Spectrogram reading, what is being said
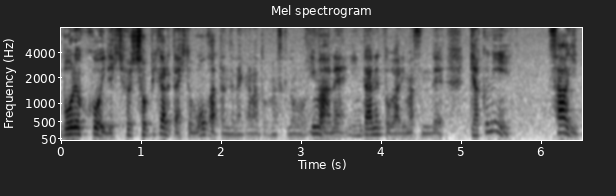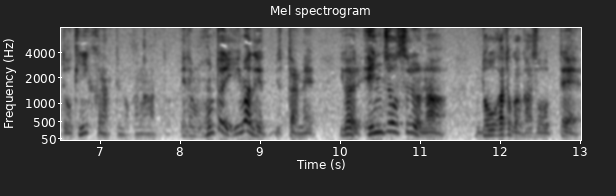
暴力行為でしょっぴかれた人も多かったんじゃないかなと思いますけども今はねインターネットがありますんで逆に騒ぎって起きにくくなってるのかなと。えでも本当に今で言ったらねいわゆる炎上するような動画とか画像って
